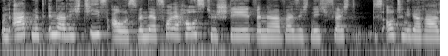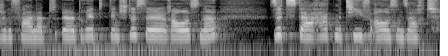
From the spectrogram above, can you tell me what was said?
und atmet innerlich tief aus, wenn der vor der Haustür steht, wenn er, weiß ich nicht, vielleicht das Auto in die Garage gefahren hat, äh, dreht den Schlüssel raus, ne? Sitzt da, atmet tief aus und sagt,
